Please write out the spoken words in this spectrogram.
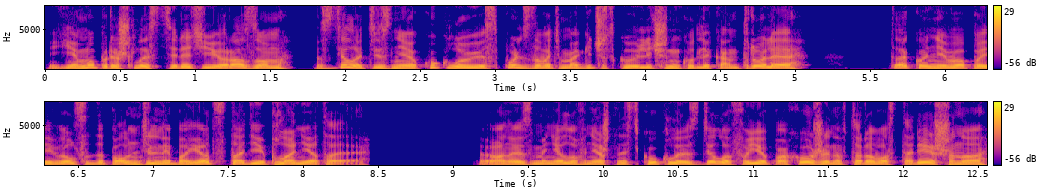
Ему пришлось стереть ее разум, сделать из нее куклу и использовать магическую личинку для контроля, так у него появился дополнительный боец стадии планеты. Он изменил внешность куклы, сделав ее похожей на второго старейшину.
